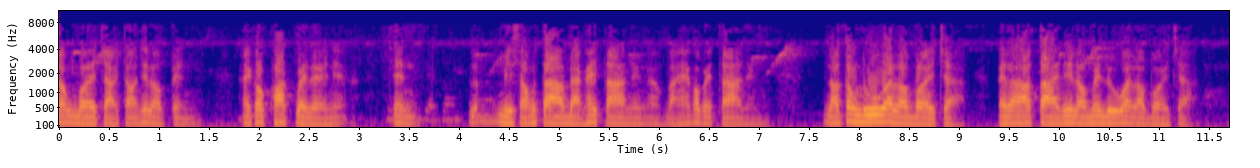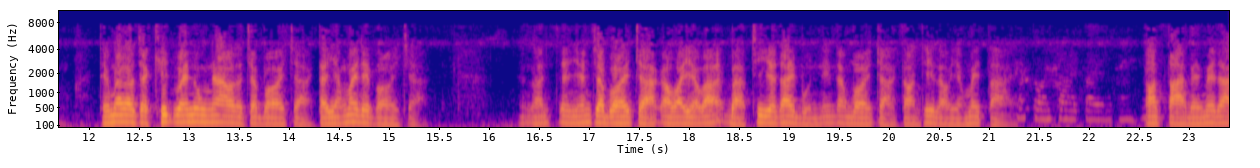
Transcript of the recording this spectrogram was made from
ต้องบริจาคตอนที่เราเป็น ให้เขาควักไปเลยเนี่ย เช่นมีสองตาแบ่งให้ตาหนึ่งอะแบ่งให้เขาไปตาหนึ่งเราต้องรู้ว่าเราบริจาค เวลาเราตายนี่เราไม่รู้ว่าเราบริจาค ถึงแม้เราจะคิดไว้นุ่งหน้าเราจะบริจาค แต่ยังไม่ได้บริจาคหลังจากนั้นจะบริจาคอวัยวะแบบที่จะได้บุญนี่ต้องบริจาคตอนที่เรายังไม่ตาย ตอนตายไปตอนตายไปไม่ได้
